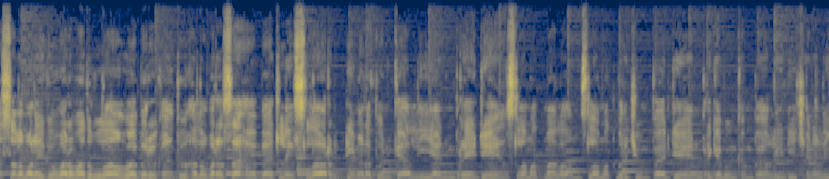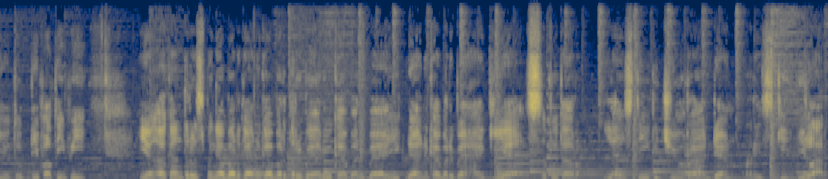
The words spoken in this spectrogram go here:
Assalamualaikum warahmatullahi wabarakatuh. Halo para sahabat Leslar di mana pun kalian berada Selamat malam, selamat berjumpa dan bergabung kembali di channel Youtube Diva TV Yang akan terus mengabarkan kabar terbaru, kabar baik, dan kabar bahagia Seputar Lesti Kejora dan Rizky Bilar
